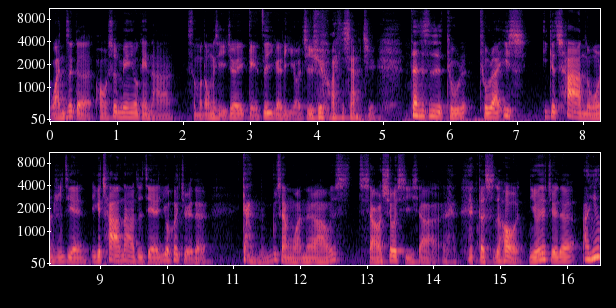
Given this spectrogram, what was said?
玩这个哦，顺便又可以拿什么东西，就会给自己一个理由继续 玩下去。但是突突然一时一个刹那之间，一个刹那之间又会觉得。干，不想玩了啊！我就想要休息一下的时候，你会觉得，哎呦，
